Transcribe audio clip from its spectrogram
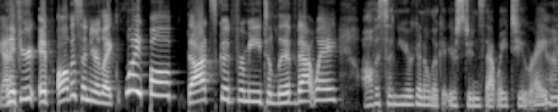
And if you're, if all of a sudden you're like, light bulb, that's good for me to live that way, all of a sudden you're going to look at your students that way too, right?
